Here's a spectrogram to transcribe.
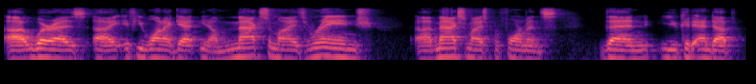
Uh, whereas uh, if you want to get you know maximize range uh, maximize performance, then you could end up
